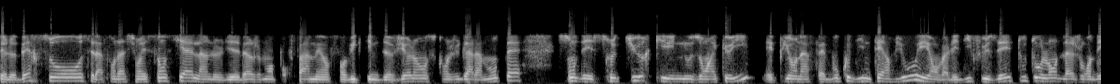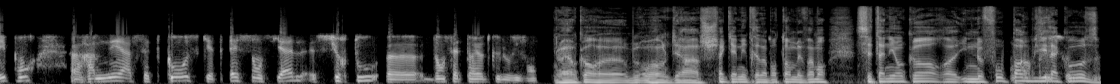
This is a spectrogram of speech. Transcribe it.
c'est le berceau, c'est la fondation essentielle, hein, le lieu d'hébergement pour femmes et enfants victimes de violences conjugales à Montaix. Ce sont des structures qui nous ont accueillis. Et puis, on a fait beaucoup d'interviews et on va les diffuser tout au long de la journée pour euh, ramener à cette cause qui est essentielle, surtout euh, dans cette période que nous vivons. Ouais, encore, euh, on le dira chaque année très important, mais vraiment cette année encore, il ne faut pas Encore oublier la cause.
